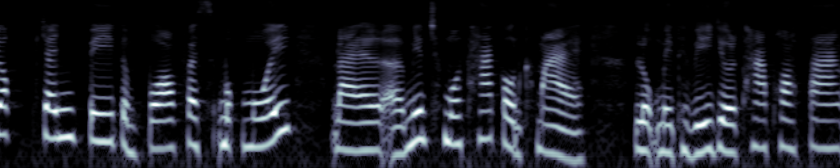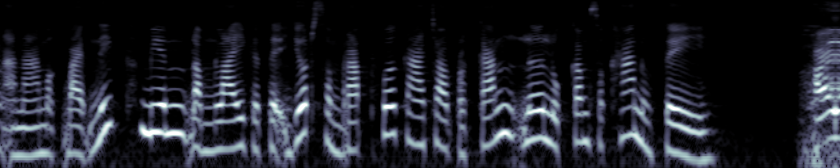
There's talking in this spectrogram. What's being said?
យកចេញពីទំព័រ Facebook មួយ ដែលមានឈ្មោះថាកូនខ្មែរលោកមេធាវីយល់ថាផោះតាងអាណាមឹកបែបនេះគ្មានតម្លៃកតិយុត្តសម្រាប់ធ្វើការចោទប្រកាន់លើលោកកឹមសុខានោះទេហើយ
